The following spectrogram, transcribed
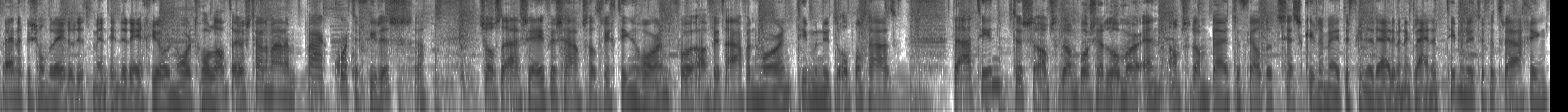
Weinig bijzonderheden op dit moment in de regio Noord-Holland. Er staan maar een paar korte files. Zoals de A7, Zaanstad richting Hoorn. Voor afwit Avenhoorn 10 minuten oponthoud. De A10 tussen Amsterdam Bos en Lommer en Amsterdam Buitenveld... het 6 kilometer file rijden met een kleine 10 minuten vertraging.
